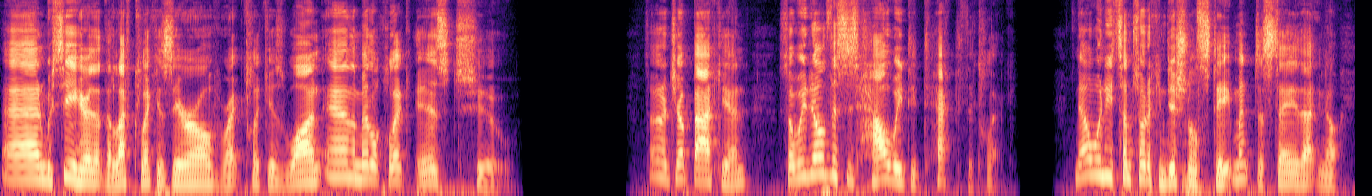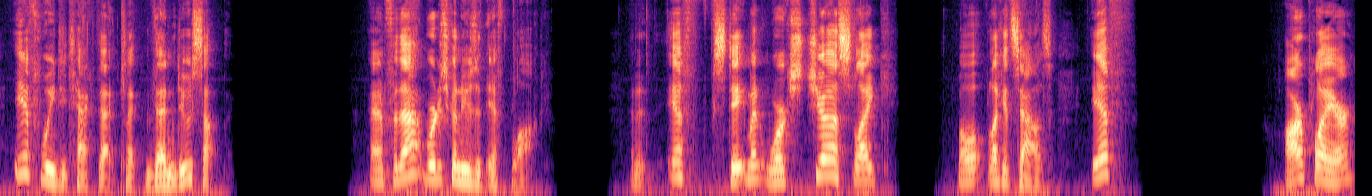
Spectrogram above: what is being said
And we see here that the left click is 0, right click is 1, and the middle click is 2. So I'm going to jump back in. So we know this is how we detect the click. Now we need some sort of conditional statement to say that, you know, if we detect that click, then do something. And for that, we're just going to use an if block. And an if statement works just like, well, like it sounds. If our player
